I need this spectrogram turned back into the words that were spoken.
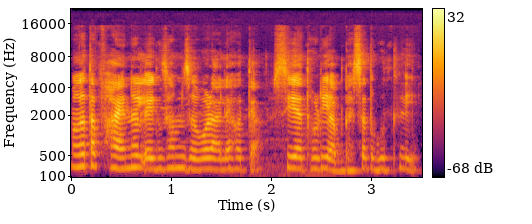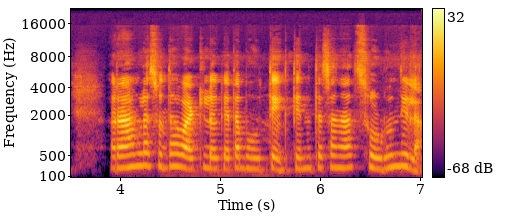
मग आता फायनल एक्झाम जवळ आल्या होत्या. सिया थोडी अभ्यासात गुंतली. रामला सुद्धा वाटलं की आता बहुतेक तिने त्याचा नाद सोडून दिला.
